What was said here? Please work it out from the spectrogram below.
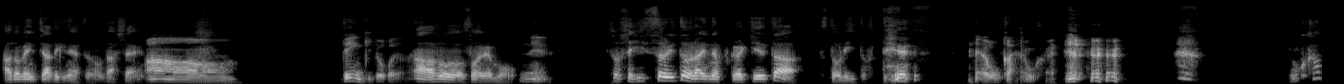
アドベンチャー的なやつを出したんやん。ああ。電気とかじゃない？ああ、そうそう、それも。ねそしてひっそりとラインナップから消えたストリートっていう。え。え、おかへんおかへん。ロカッ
